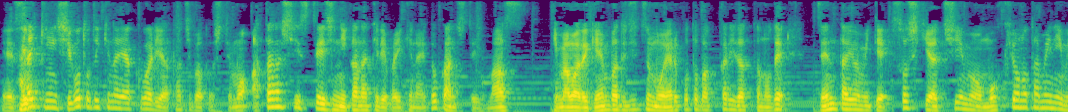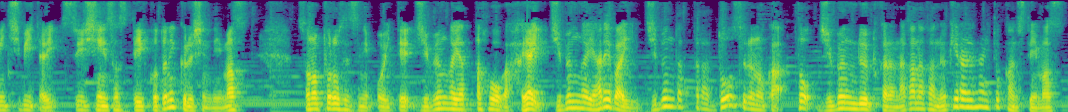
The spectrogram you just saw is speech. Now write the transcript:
えー最近仕事的な役割や立場としても新しいステージに行かなければいけないと感じています。今まで現場で実務をやることばっかりだったので、全体を見て組織やチームを目標のために導いたり推進させていくことに苦しんでいます。そのプロセスにおいて自分がやった方が早い、自分がやればいい、自分だったらどうするのかと自分ループからなかなか抜けられないと感じています。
